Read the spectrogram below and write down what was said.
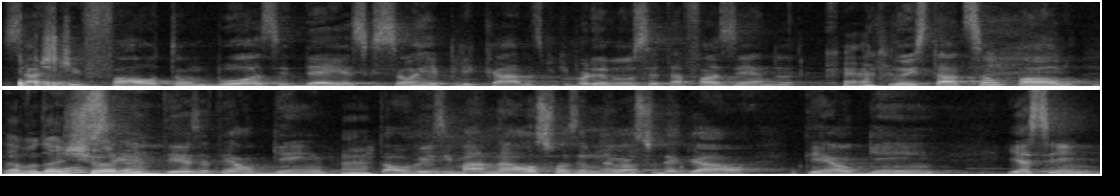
você acha que faltam boas ideias que são replicadas? Porque, por exemplo, você está fazendo Cara, no estado de São Paulo. Dá vontade Com de chorar. certeza tem alguém, é. talvez em Manaus, fazendo um negócio legal. Tem alguém. E assim,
